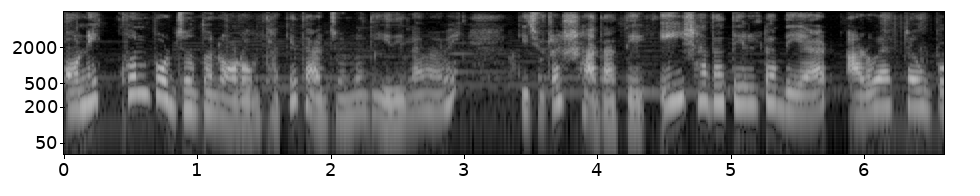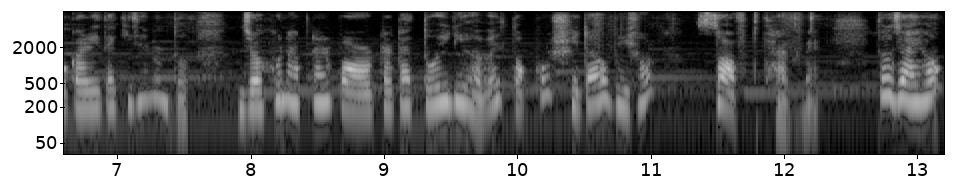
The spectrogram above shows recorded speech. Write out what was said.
অনেকক্ষণ পর্যন্ত নরম থাকে, তার জন্য দিয়ে দিলাম আমি কিছুটা সাদা তেল। এই সাদা তেলটা দেওয়ার আরও একটা উপকারিতা কি জানেন তো? যখন আপনার পরোটাটা তৈরি হবে, তখন সেটাও ভীষণ সফট থাকবে। তো যাই হোক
